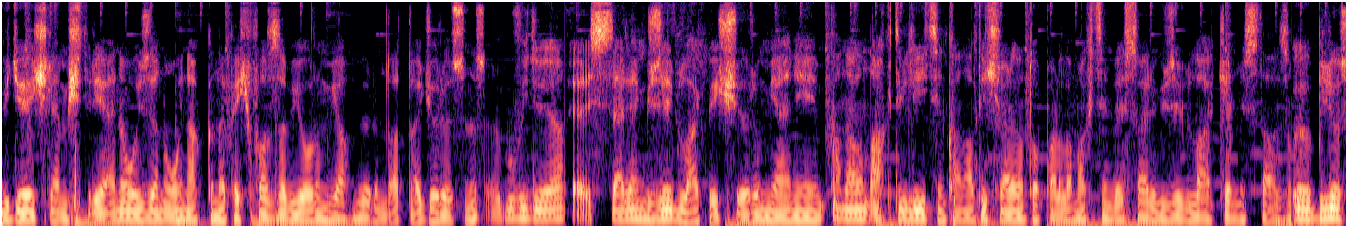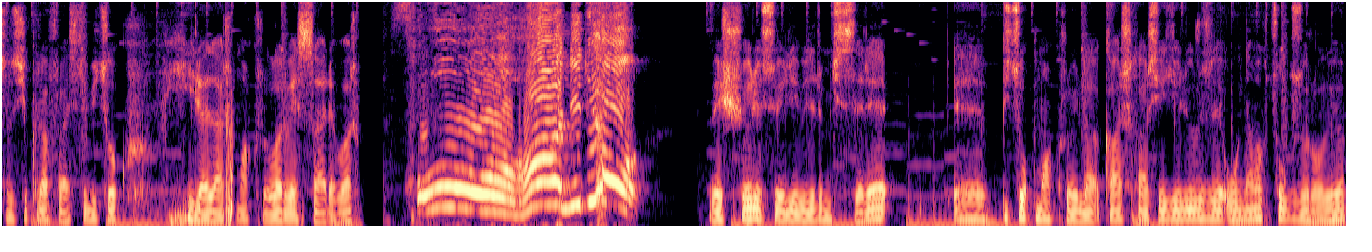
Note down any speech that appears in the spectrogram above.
Videoya işlenmiştir yani. O yüzden oyun hakkında pek fazla bir yorum yapmıyorum da hatta görüyorsunuz. Ee, bu videoya e, sizlerden güzel bir like bekliyorum. Yani kanalın aktifliği için, kanal tekrardan toparlamak için vesaire güzel bir like gelmesi lazım. Ee, biliyorsunuz ki Craft birçok hileler, makrolar vesaire var. Oha ne diyor? Ve şöyle söyleyebilirim sizlere e, birçok makroyla karşı karşıya geliyoruz ve oynamak çok zor oluyor.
